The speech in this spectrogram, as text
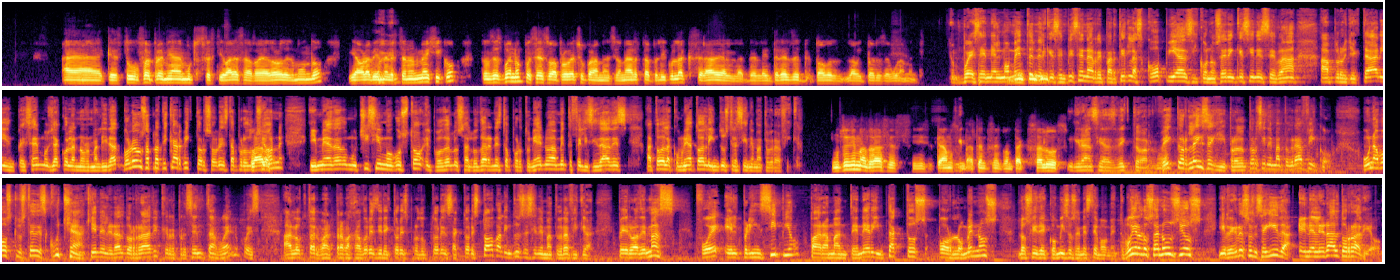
eh, que estuvo, fue premiada en muchos festivales alrededor del mundo y ahora viene el estreno en México. Entonces, bueno, pues eso, aprovecho para mencionar esta película que será del, del interés de todo el auditorio seguramente. Pues en el momento en el que se empiecen a repartir las copias y conocer en qué cine se va a proyectar y empecemos ya con la normalidad, volvemos a platicar, Víctor, sobre esta producción y me ha dado muchísimo gusto el poderlo saludar en esta oportunidad y nuevamente felicidades a toda la comunidad, a toda la industria cinematográfica. Muchísimas gracias y quedamos atentos en contacto. Saludos. Gracias, Víctor. Víctor Leisegui, productor cinematográfico. Una voz que usted escucha aquí en el Heraldo Radio y que representa, bueno, pues a los trabajadores, directores, productores, actores, toda la industria cinematográfica. Pero además fue el principio para mantener intactos, por lo menos, los fideicomisos en este momento. Voy a ir a los anuncios y regreso enseguida en el Heraldo Radio.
